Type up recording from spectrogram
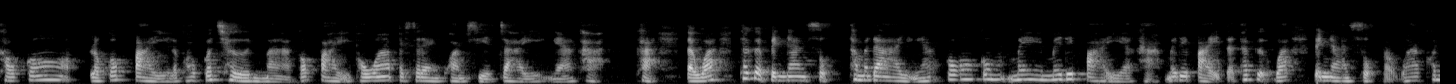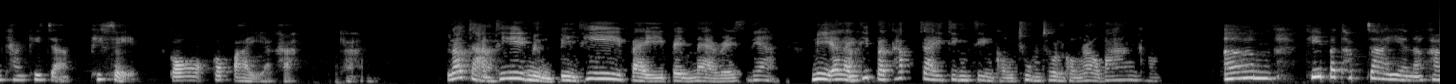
เขาก็เราก็ไปแล้วเขาก็เชิญมาก็ไป เพราะว่าไปแสดงความเสียใจอย่างเงี้ยค่ะ ค่ะ แต่ว่าถ้าเกิดเป็นงานศพธรรมดาอย่างเงี้ยก็ก็ไม่ไม่ได้ไปอะค่ะ ไม่ได้ไป แต่ถ้าเกิดว่าเป็นงานศพแบบว่าค่อนข้างที่จะพิเศษก็ก็ไปอะค่ะค่ะแล้วจากที่หนึ่งปีที่ไปเป็นแมริสเนี่ย มีอะไรที่ประทับใจจริง ๆ ของชุมชนของเราบ้างคะที่ประทับใจอะนะคะ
